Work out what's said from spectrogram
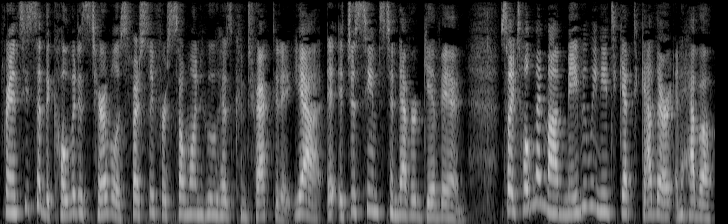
Francie said the COVID is terrible, especially for someone who has contracted it. Yeah, it, it just seems to never give in. So I told my mom, maybe we need to get together and have a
